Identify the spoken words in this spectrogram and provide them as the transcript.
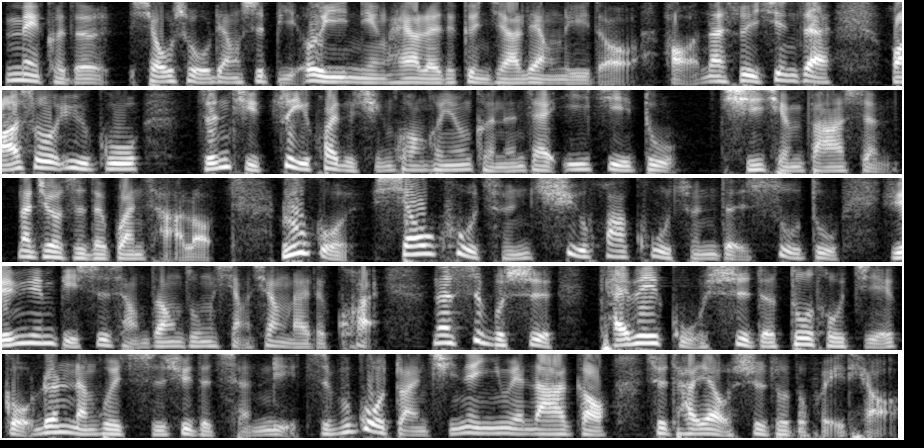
Mac 的销售量是比二一年还要来得更加亮丽的哦。好，那所以现在华硕预估整体最坏的情况很有可能在一季度。提前发生，那就要值得观察了。如果销库存、去化库存的速度远远比市场当中想象来得快，那是不是台北股市的多头结构仍然会持续的成立？只不过短期内因为拉高，所以它要有适度的回调。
